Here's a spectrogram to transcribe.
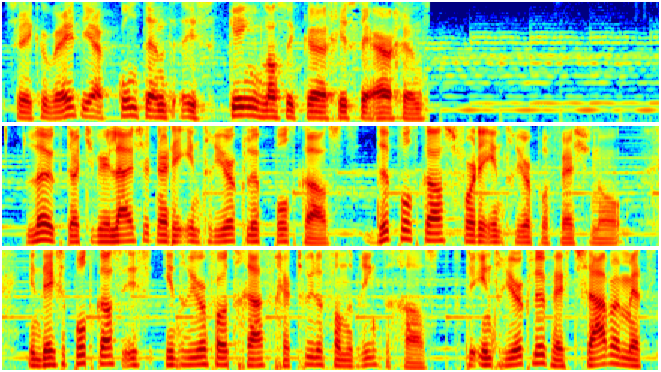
Zeker weten, ja. Content is king, las ik uh, gisteren ergens. Leuk dat je weer luistert naar de Interieurclub podcast, de podcast voor de interieurprofessional. In deze podcast is interieurfotograaf Gertrude van der Brink te gast. De Interieurclub heeft samen met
